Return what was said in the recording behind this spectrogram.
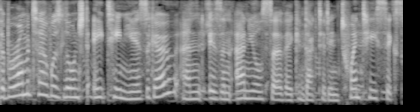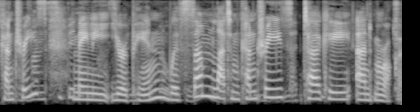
The barometer was launched 18 years ago and is an annual survey conducted in 26 countries, mainly European, with some Latin countries, Turkey, and Morocco.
